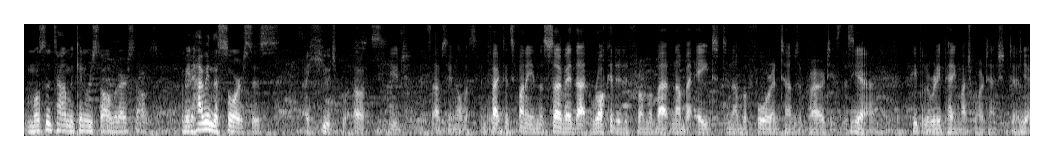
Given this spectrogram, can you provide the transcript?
most of the time we can resolve it ourselves. I mean, Right. having the source is a huge plus. Oh, it's huge. It's absolutely enormous. In fact, it's funny, in the survey that rocketed it from about number eight to number four in terms of priorities this year. Yeah. People are really paying much more attention to it. Yeah.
